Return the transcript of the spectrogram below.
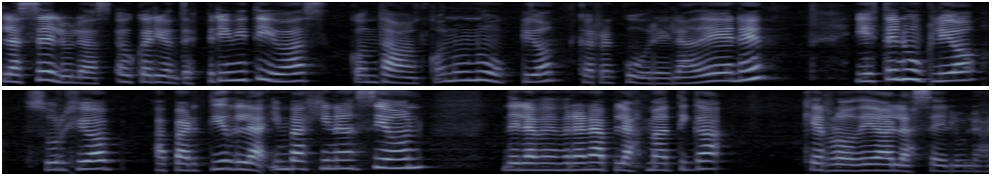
Las células eucariontes primitivas contaban con un núcleo que recubre el ADN y este núcleo surgió a partir de la invaginación de la membrana plasmática que rodea la célula.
